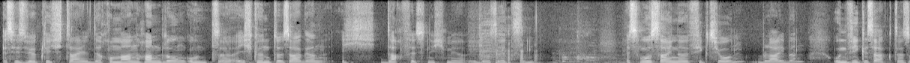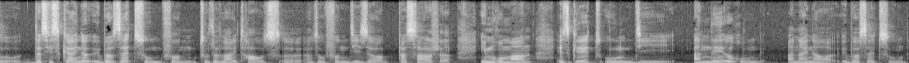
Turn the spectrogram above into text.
Es ist wirklich Teil der Romanhandlung und äh, ich könnte sagen, ich darf es nicht mehr übersetzen. es muss eine Fiktion bleiben. Und wie gesagt, also das ist keine Übersetzung von To the Lighthouse, äh, also von dieser Passage im Roman. Es geht um die Annäherung an einer Übersetzung.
